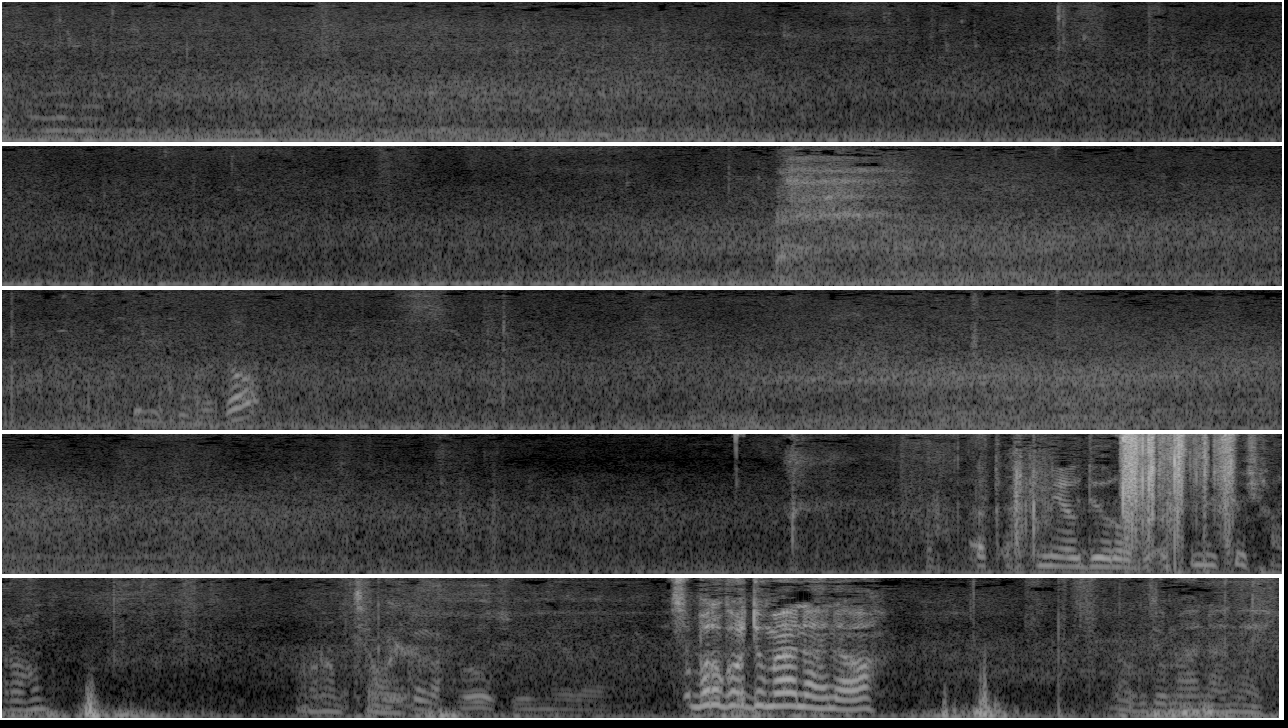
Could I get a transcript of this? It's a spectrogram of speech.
تريكو هذا يعاودوا يروحوا استنى شوف شحال راهم راهم تاوي صبروا قعدوا معنا هنا. قعدوا معنا هنايا.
